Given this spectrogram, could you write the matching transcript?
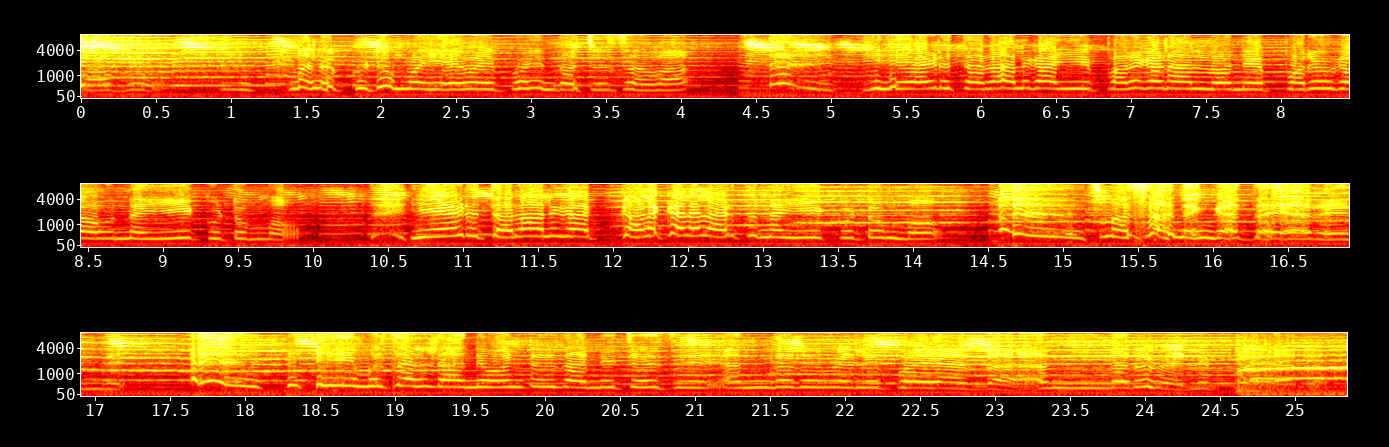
బాబు మన కుటుంబం ఏమైపోయిందో చూసావా? ఏడు తరాలుగా ఈ పరిగణాల్లోనే పరువుగా ఉన్న ఈ కుటుంబం. ఏడు తరాలుగా కళకళలాడుతున్న ఈ కుటుంబం శ్మశానంగా తయారైంది. ఈ ముసల్దాన్ని ఒంటరి దాన్ని చేసి అందరూ వెళ్ళిపోయారు అందరూ వెళ్ళిపోయారు.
